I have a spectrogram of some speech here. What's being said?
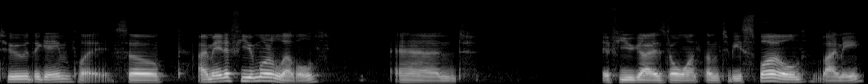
to the gameplay. So, I made a few more levels, and if you guys don't want them to be spoiled by me,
